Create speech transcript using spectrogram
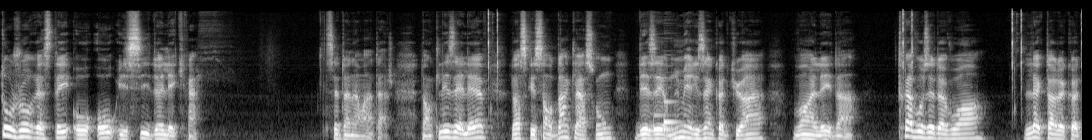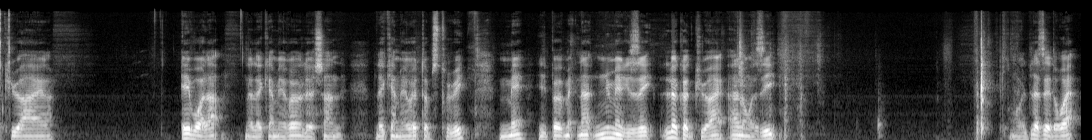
toujours rester au haut ici de l'écran. C'est un avantage. Donc, les élèves, lorsqu'ils sont dans Classroom, désirent numériser un code QR, vont aller dans Travaux et devoirs, lecteur de code QR, et voilà, la caméra, le champ, la caméra est obstruée, mais ils peuvent maintenant numériser le code QR. Allons-y. On va le placer droit.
